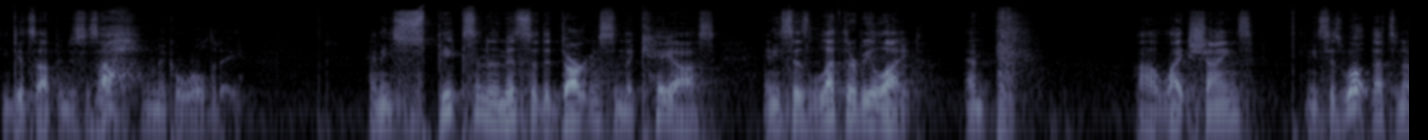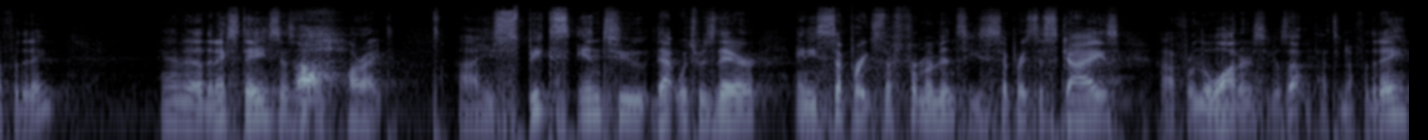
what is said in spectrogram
he gets up and just says, "Ah, I'm gonna make a world today," and He speaks in the midst of the darkness and the chaos, and He says, "Let there be light," and pff, uh, light shines, and he says, Well, that's enough for the day. And uh, the next day he says, Ah, all right. Uh, he speaks into that which was there, and he separates the firmaments, he separates the skies uh, from the waters. He goes, Oh, that's enough for the day.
